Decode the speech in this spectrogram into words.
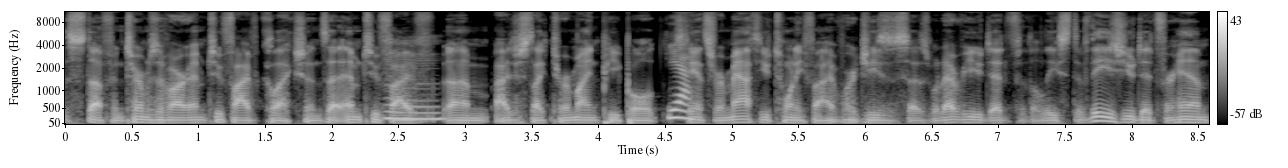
stuff in terms of our m25 collections that m25 um, i just like to remind people. Yeah. stands for matthew 25 where jesus says whatever you did for the least of these you did for him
